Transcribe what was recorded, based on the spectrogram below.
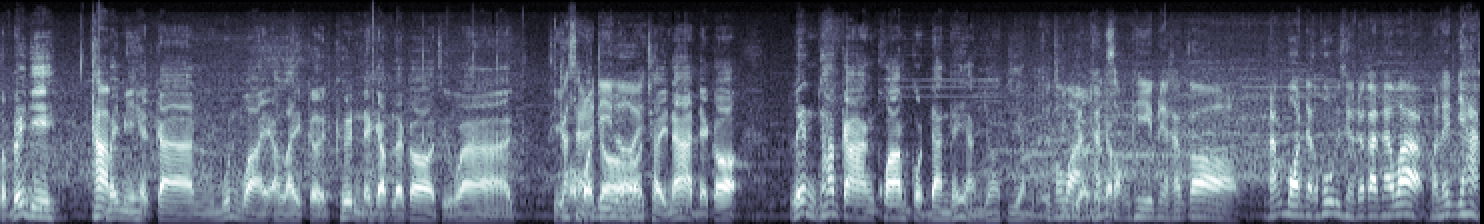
จบด้วยดี ครับไม่มีเหตุการณ์วุ่นวายอะไรเกิดขึ้นนะครับ แล้วก็ถือว่าทีมกระอแสบดีจเลยชัยนาทเนี่ยก็เล่นท่ามกลางความกดดันได้อย่างยอดเยี่ยมเลยคือทีเมื่อวานเดียวทั้นะงครับ สองทีมเนี่ยครับก็นักบอลเนี่ยก็พูดเป็นเสียงเดียวกันนะว่ามันเล่นยาก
